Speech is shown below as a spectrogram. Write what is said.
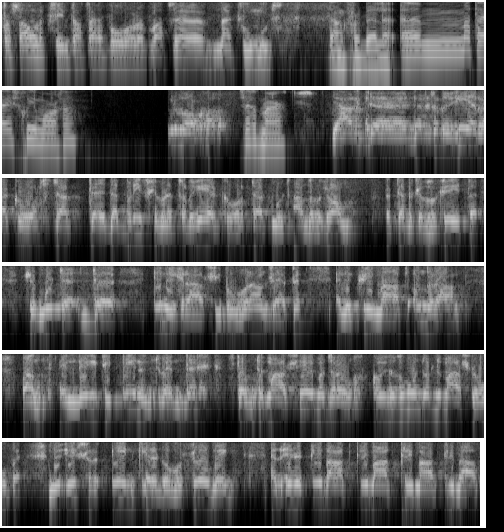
persoonlijk vind dat daar behoorlijk wat uh, naartoe moet. Dank voor het bellen. Uh, Matthijs, goedemorgen. Goedemorgen. Zeg het maar. Ja, dat, uh, dat regeerakkoord, dat, dat briefje van het regeerakkoord, dat moet andersom. Dat hebben ze vergeten. Ze moeten de immigratie bovenaan zetten en het klimaat onderaan. Want in 1921 stond de Maas helemaal droog. Kon je gewoon door de Maas lopen. Nu is er één keer een overstroming en is het klimaat, klimaat, klimaat, klimaat.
